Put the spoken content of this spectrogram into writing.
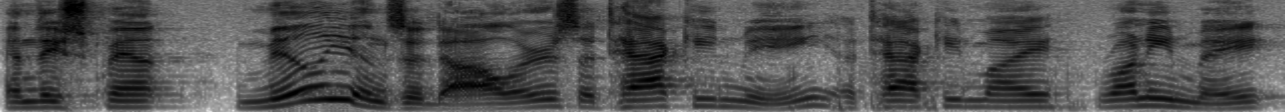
And they spent millions of dollars attacking me, attacking my running mate,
